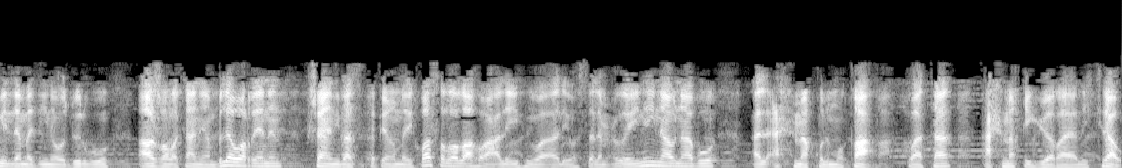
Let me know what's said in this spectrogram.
میل لە مەدینەوە دوور بوو ئاژەڵەکانیان بلەوەڕێنن شایانی باسە کە پێغەمبەری خوا صلی الله علیه و آله و سلم عویینەی ناو نابوو الاحمق المطاع واتە ئەحمەقی گوێڕایەڵی کراو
